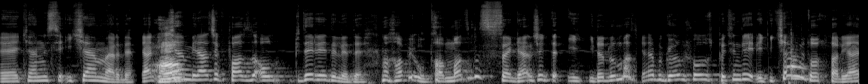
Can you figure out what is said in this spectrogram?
Ee, kendisi 2M verdi. Yani 2M birazcık fazla ol bir de rediledi. Abi utanmaz mısın sen? Gerçekten inanılmaz. Yani bu görmüş olduğunuz petin değil. 2M mi dostlar? Yani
